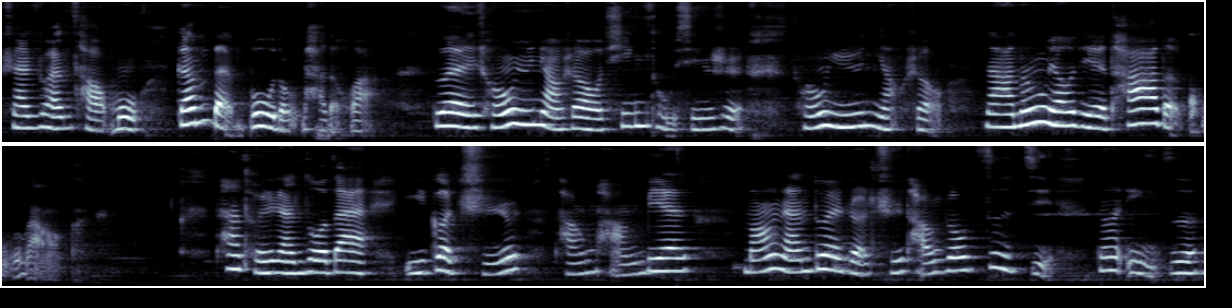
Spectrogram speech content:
山川草木根本不懂他的话。对虫鱼鸟兽倾吐心事，虫鱼鸟兽哪能了解他的苦恼？他颓然坐在一个池。塘旁边，茫然对着池塘中自己的影子。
